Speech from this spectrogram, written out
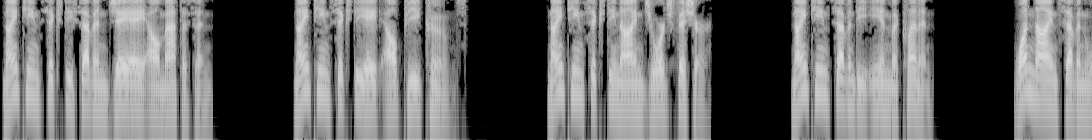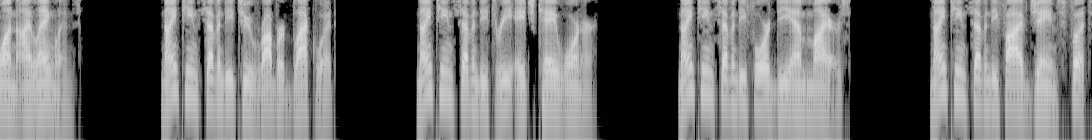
1967 J. A. L. Matheson 1968 L. P. Coombs 1969 George Fisher 1970 Ian McLennan 1971 I. Langlands 1972 Robert Blackwood 1973 H. K. Warner 1974 D. M. Myers 1975 James Foots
